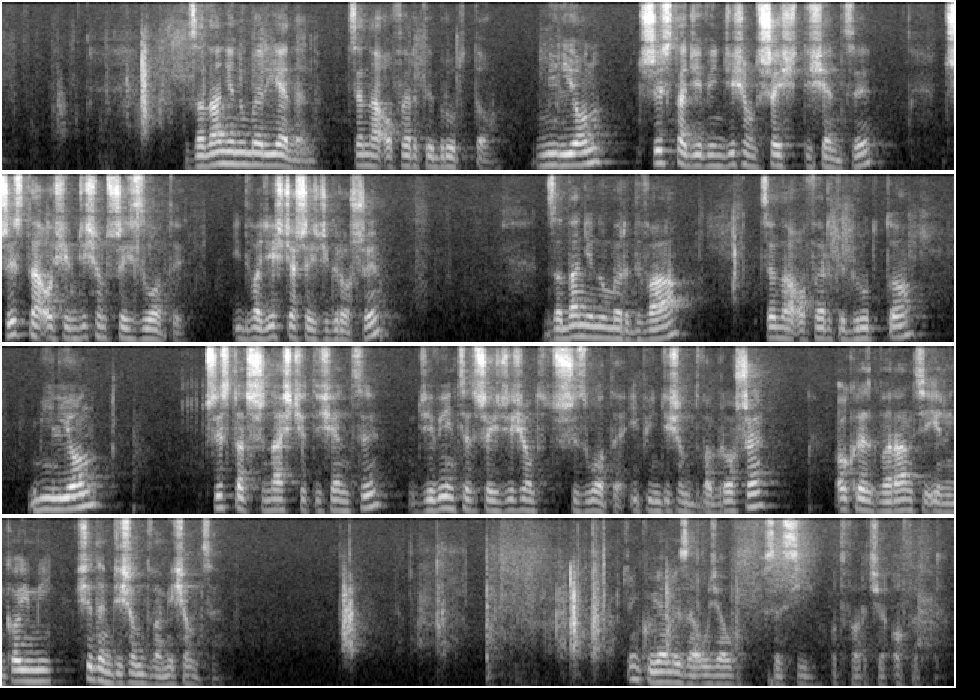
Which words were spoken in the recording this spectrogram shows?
Zadanie numer 1. Cena oferty brutto 1 396 tysięcy 386 zł i 26 groszy. Zadanie numer 2. Cena oferty brutto 1 313 tysięcy 963 zł i 52 grosze. Okres gwarancji i rękojmi 72 miesiące. Dziękujemy za udział w sesji otwarcia ofert.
